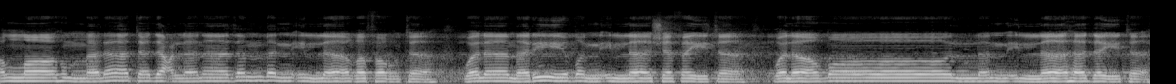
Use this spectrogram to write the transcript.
اللهم لا تدع لنا ذنبا إلا غفرته ولا مريضا إلا شفيته ولا ضالا إلا هديته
